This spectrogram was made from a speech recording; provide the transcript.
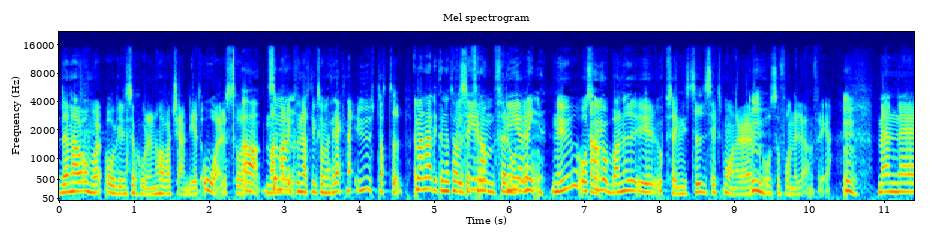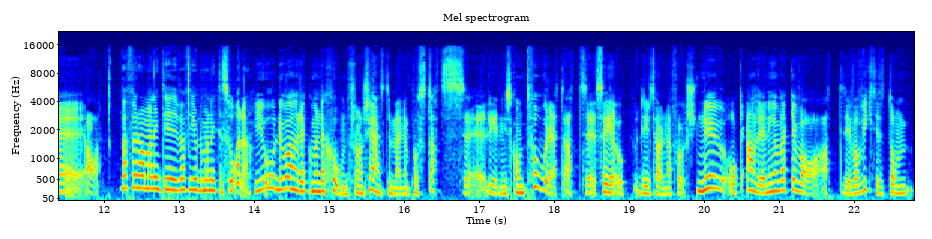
den här omorganisationen har varit känd i ett år så Ja, man så hade man- kunnat liksom räkna ut att typ Man hade kunnat ha lite framförhållning. nu och så Ja. jobbar ni i er uppsägningstid sex månader Mm. och så får ni lön för det. Mm. Men eh, ja, Varför, har man inte, varför gjorde man inte så då? jo det var en rekommendation från tjänstemännen på statsledningskontoret att eh, säga upp direktörerna först nu och anledningen verkar vara att det var viktigt att de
